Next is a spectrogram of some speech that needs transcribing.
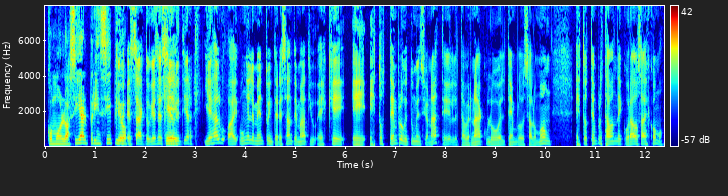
como lo hacía al principio. Que- exacto, que ese cielo y tierra. Y es algo, hay un elemento interesante, Matthew, es que eh, estos templos que tú mencionaste, el tabernáculo, el templo de Salomón, estos templos estaban decorados, ¿sabes cómo?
